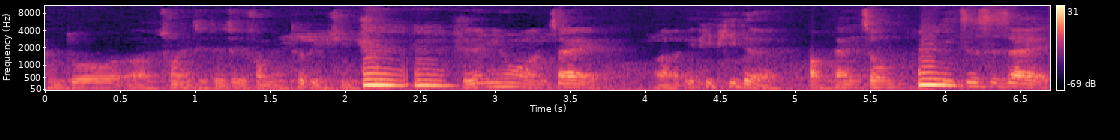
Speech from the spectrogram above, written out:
很多呃创业者对这个方面特别有兴趣。嗯嗯觉得明龙王在呃 A P P 的榜单中，嗯一直是在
